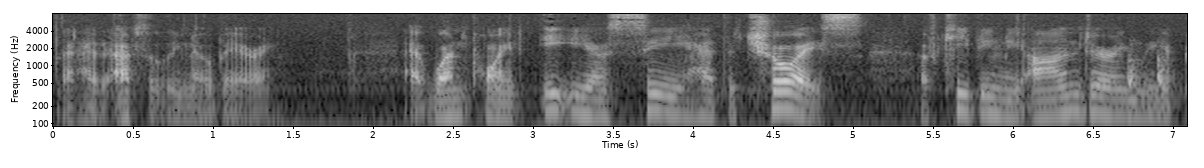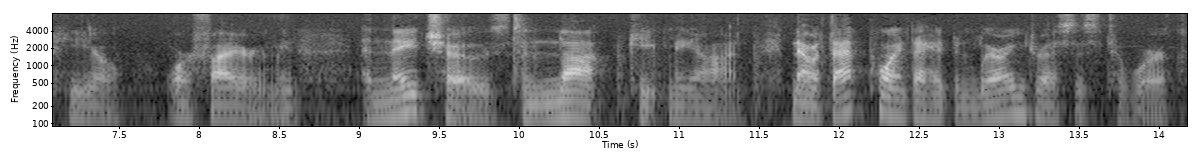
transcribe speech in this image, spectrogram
that had absolutely no bearing. At one point, EEOC had the choice of keeping me on during the appeal or firing me, and they chose to not keep me on. Now, at that point, I had been wearing dresses to work.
